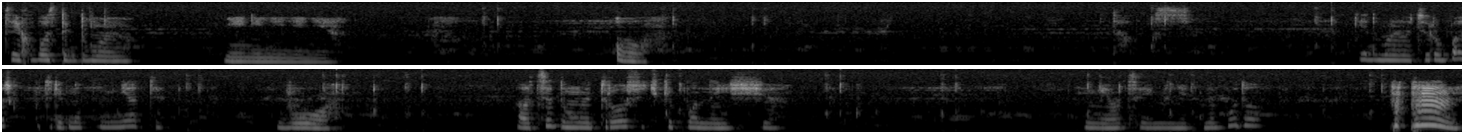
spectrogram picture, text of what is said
Цей хвостик, думаю. Ні-ні-ні-ні-ні. О, Я думаю, цю рубашку потрібно поміняти. Во. А це, думаю, трошечки понижче. Ні, оце я міняти не буду.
